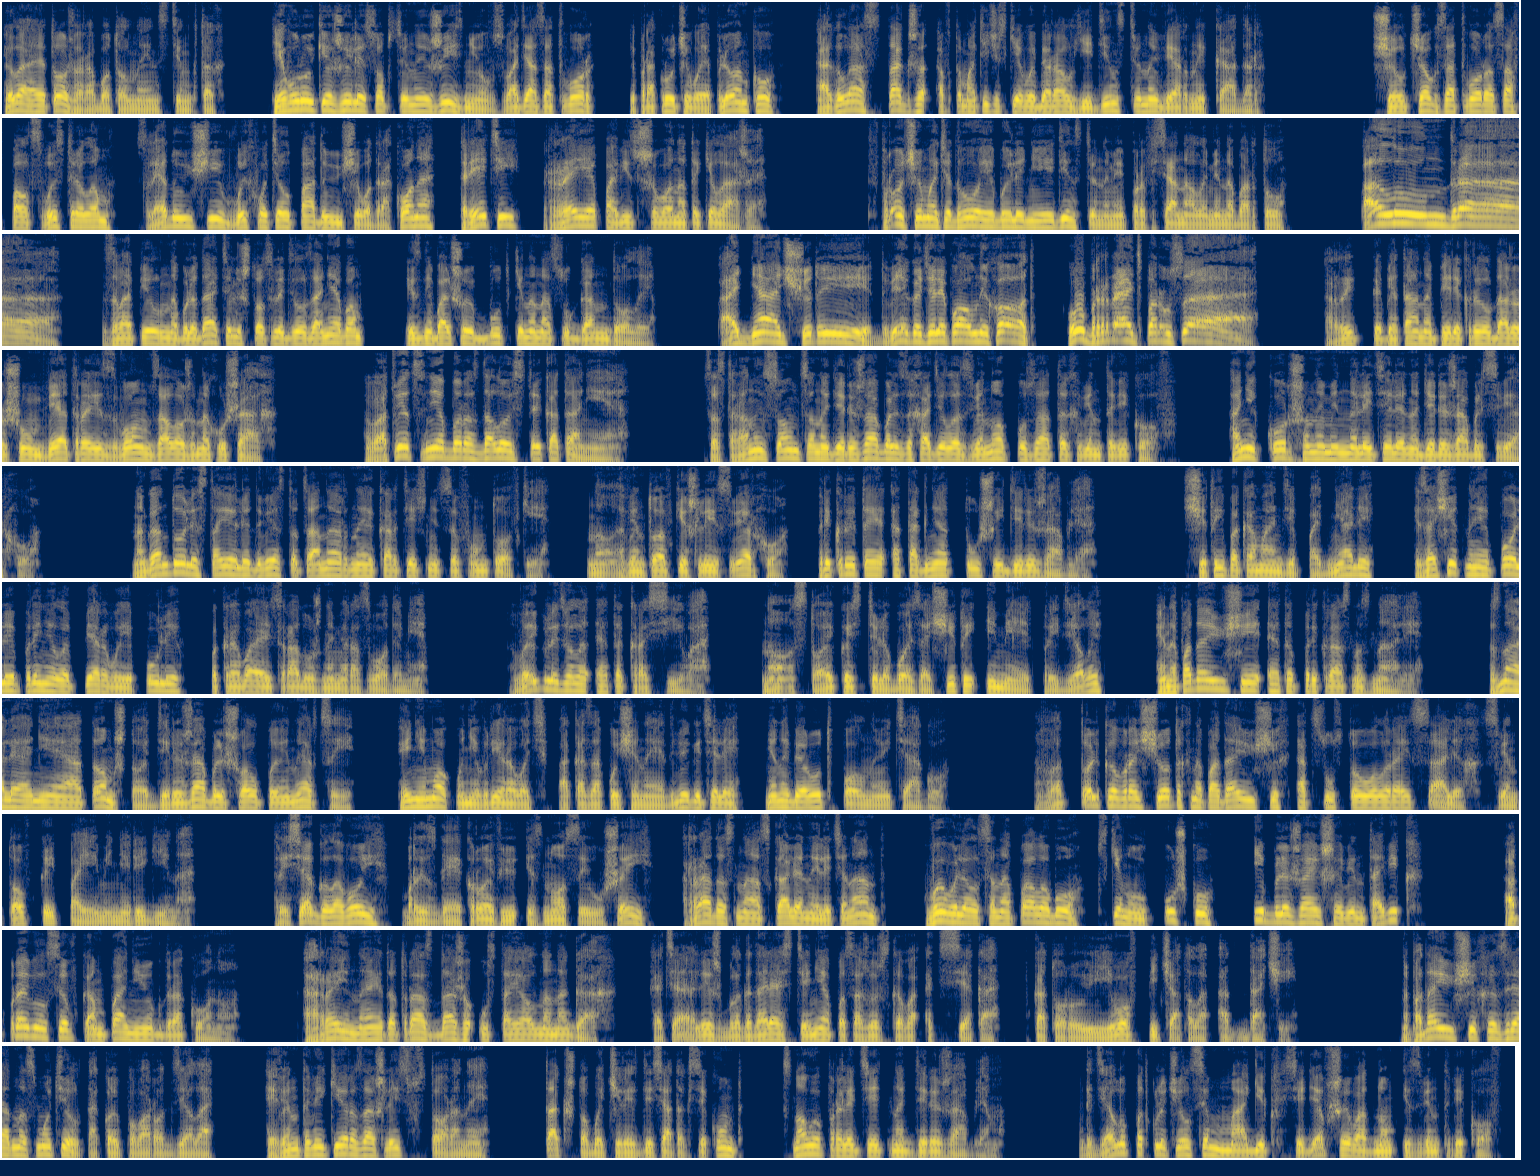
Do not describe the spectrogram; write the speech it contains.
Илая тоже работал на инстинктах, его руки жили собственной жизнью, взводя затвор и прокручивая пленку, а глаз также автоматически выбирал единственно верный кадр. Щелчок затвора совпал с выстрелом, следующий выхватил падающего дракона, третий — Рея, повисшего на такелаже. Впрочем, эти двое были не единственными профессионалами на борту. «Полундра!» — завопил наблюдатель, что следил за небом из небольшой будки на носу гондолы. «Поднять щиты! Двигатели полный ход! Убрать паруса!» Рык капитана перекрыл даже шум ветра и звон в заложенных ушах. В ответ с неба раздалось стрекотание. Со стороны солнца на дирижабль заходило звено пузатых винтовиков. Они коршунами налетели на дирижабль сверху. На гондоле стояли две стационарные картечницы-фунтовки, но винтовки шли сверху, прикрытые от огня тушей дирижабля. Щиты по команде подняли, и защитное поле приняло первые пули, покрываясь радужными разводами. Выглядело это красиво, но стойкость любой защиты имеет пределы, и нападающие это прекрасно знали. Знали они и о том, что дирижабль шел по инерции и не мог маневрировать, пока запущенные двигатели не наберут полную тягу. Вот только в расчетах нападающих отсутствовал Рэй Салих с винтовкой по имени Регина. Тряся головой, брызгая кровью из носа и ушей, радостно оскаленный лейтенант вывалился на палубу, вскинул пушку, и ближайший винтовик отправился в компанию к дракону. А Рэй на этот раз даже устоял на ногах, хотя лишь благодаря стене пассажирского отсека, в которую его впечатало отдачей. Нападающих изрядно смутил такой поворот дела, и винтовики разошлись в стороны, так, чтобы через десяток секунд снова пролететь над дирижаблем. К делу подключился магик, сидевший в одном из винтовиков.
